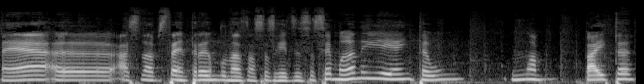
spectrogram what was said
É, ah, a Sinopse está entrando nas nossas redes essa semana e é então uma baita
